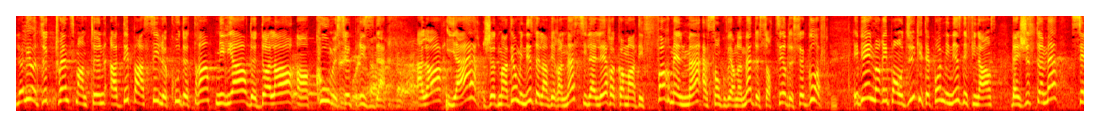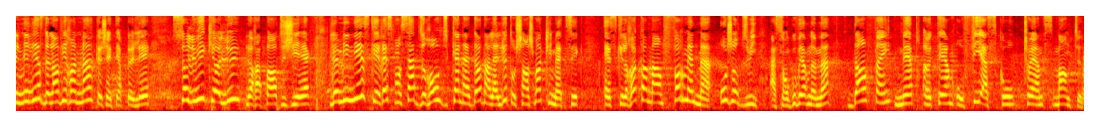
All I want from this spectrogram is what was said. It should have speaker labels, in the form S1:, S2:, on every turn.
S1: L'oléoduc Trans Mountain a dépassé le coût de 30 milliards de dollars en coût, Monsieur le Président. Alors, hier, je demandais au ministre de l'Environnement s'il allait recommander formellement à son gouvernement de sortir de ce gouffre. Eh bien, il m'a répondu qu'il n'était pas ministre des Finances. Bien, justement, c'est le ministre de l'Environnement que j'interpellais, celui qui a lu le rapport du GIEC, le ministre qui est responsable du rôle du Canada dans la lutte au changement climatique. Est-ce qu'il recommande formellement aujourd'hui à son gouvernement d'enfin mettre un terme au fiasco Trans Mountain?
